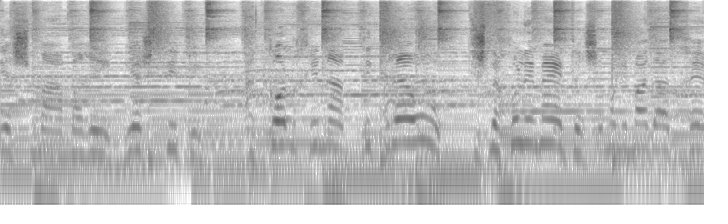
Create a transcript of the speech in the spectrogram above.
יש מאמרים, יש טיפים, הכל חינם, תקראו, תשלחו לי מייל, תרשמו לי מה דעתכם,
